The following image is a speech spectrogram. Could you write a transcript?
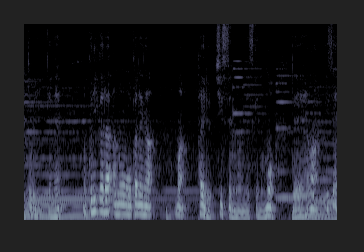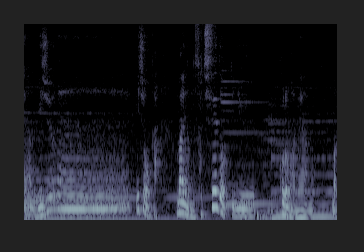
といってね、まあ、国からあのお金が、まあ、入るシステムなんですけどもで、まあ、以前あの20年以上か前の、ね、措置制度っていう頃はねあの、まあ、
